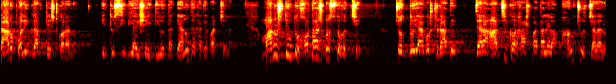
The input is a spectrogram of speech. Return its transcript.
তারও পলিগ্রাফ টেস্ট করানো। কিন্তু সিবিআই সেই দৃঢ়তা কেন দেখাতে পারছে না? মানুষ কিন্তু হতাশগ্রস্ত হচ্ছে। চোদ্দই আগস্ট রাতে যারা আর্জিকর হাসপাতালে ভাঙচুর চালালো,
